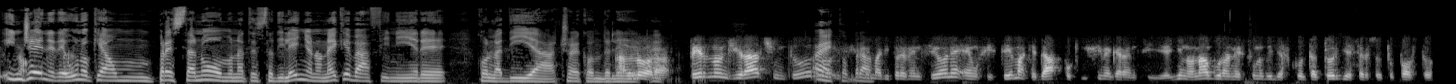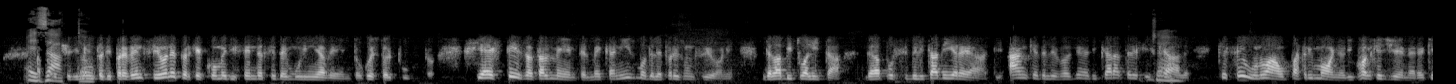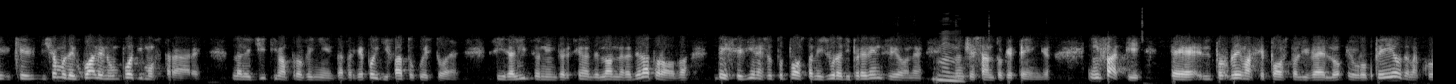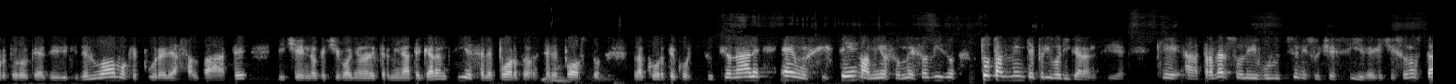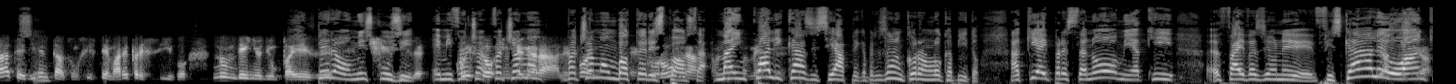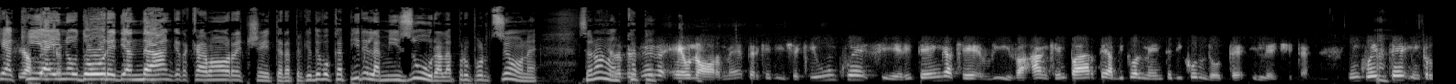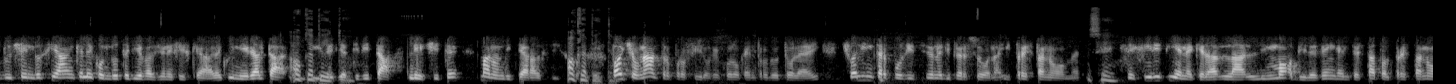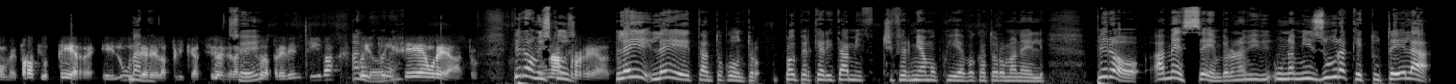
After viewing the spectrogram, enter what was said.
In no. genere uno che ha un prestanome, una testa di legno, non è che va a finire con la DIA, cioè con delle... Allora, eh. per non girarci intorno, ecco, il sistema bravo. di prevenzione è un sistema che dà pochissime garanzie. Io non auguro a nessuno degli ascoltatori di essere sottoposto esatto. a procedimento di prevenzione perché è come difendersi dai mulini a vento questo è il punto si è estesa talmente il meccanismo delle presunzioni, dell'abitualità, della possibilità dei reati, anche dell'evasione di carattere fiscale, certo. che se uno ha un patrimonio di qualche genere, che, che, diciamo del quale non può dimostrare la legittima provenienza, perché poi di fatto questo è, si realizza un'inversione dell'onere della prova, beh se viene sottoposta a misura di prevenzione mm. non c'è santo che penga. Infatti eh, il problema si è posto a livello europeo, dalla Corte europea dei diritti dell'uomo, che pure le ha salvate, dicendo che ci vogliono determinate garanzie, se le, porto, se mm. posto la Corte Costituzionale, è un sistema, a mio sommesso avviso, totalmente privo di garanzie, che attraverso le evoluzioni successive che ci sono state sì. è diventato un sistema repressivo non degno di un paese. Però mi scusi civile. e mi faccia, facciamo, facciamo un botto e risposta, ma in quali casi si applica? Perché se no ancora non l'ho capito. A chi ha i prestanomi, a chi eh, fa evasione fiscale o anche a chi ha in odore di andrangheta, camorra, eccetera? Perché devo capire la misura, la proporzione, se no non capisco. È enorme norme perché dice chiunque si ritenga che viva anche in parte abitualmente di condotte illecite. In queste ah. introducendosi anche le condotte di evasione fiscale, quindi in realtà vive di attività lecite ma non dichiara il fisco. Poi c'è un altro profilo che è quello che ha introdotto lei, cioè l'interposizione di persona, il prestanome. Sì. Se si ritiene che la, la, l'immobile venga intestato al prestanome proprio per eludere l'applicazione della sì. misura preventiva, allora. questo in sé è un reato. Però mi scusi, lei, lei, è tanto contro, poi per carità mi, ci fermiamo qui, Avvocato Romanelli, però a me sembra una, una misura che tutela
